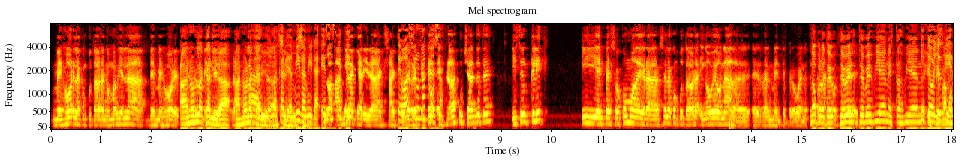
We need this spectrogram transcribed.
mejore la computadora, no más bien la desmejore. Haznos la caridad, haznos la caridad. la caridad. mira, mira. no, hazme la caridad, exacto. Te voy a decir una cosa. Estaba escuchándote, hice un clic y empezó como a degradarse la computadora y no veo nada eh, eh, realmente, pero bueno. No, pero te, ves, te ves bien, estás bien. Y te oyes bien.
